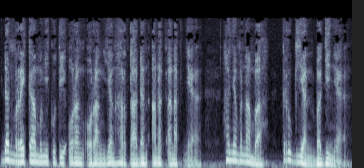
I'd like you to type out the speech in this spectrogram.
dan mereka mengikuti orang-orang yang harta dan anak-anaknya hanya menambah kerugian baginya.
